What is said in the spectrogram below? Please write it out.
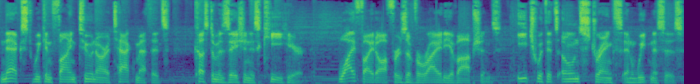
Next, we can fine-tune our attack methods. Customization is key here. Wi-Fi offers a variety of options, each with its own strengths and weaknesses.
